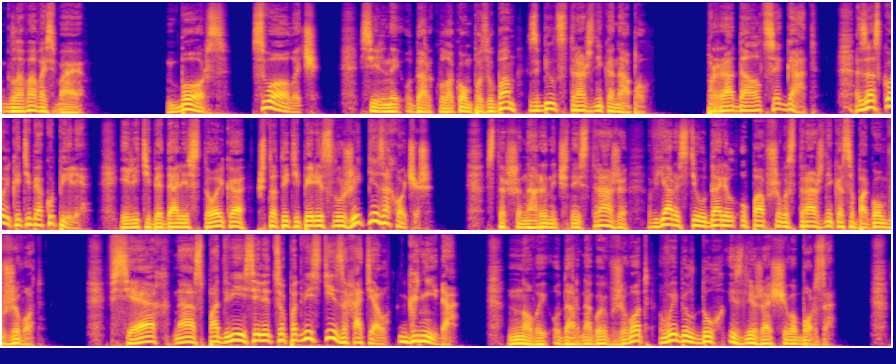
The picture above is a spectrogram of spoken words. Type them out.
Глава восьмая. «Борс! Сволочь!» Сильный удар кулаком по зубам сбил стражника на пол. «Продался, гад! За сколько тебя купили? Или тебе дали столько, что ты теперь и служить не захочешь?» Старшина рыночной стражи в ярости ударил упавшего стражника сапогом в живот. «Всех нас под виселицу подвести захотел, гнида!» Новый удар ногой в живот выбил дух из лежащего борза.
